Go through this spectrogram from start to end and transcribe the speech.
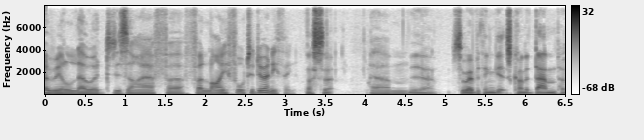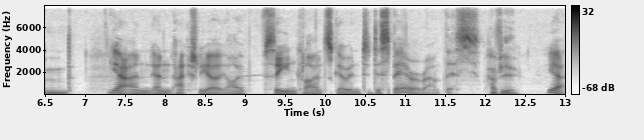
a real lowered desire for, for life or to do anything. That's it. Um, Yeah. So everything gets kind of dampened. yeah, and and actually, uh, I've seen clients go into despair around this. Have you? Yeah.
